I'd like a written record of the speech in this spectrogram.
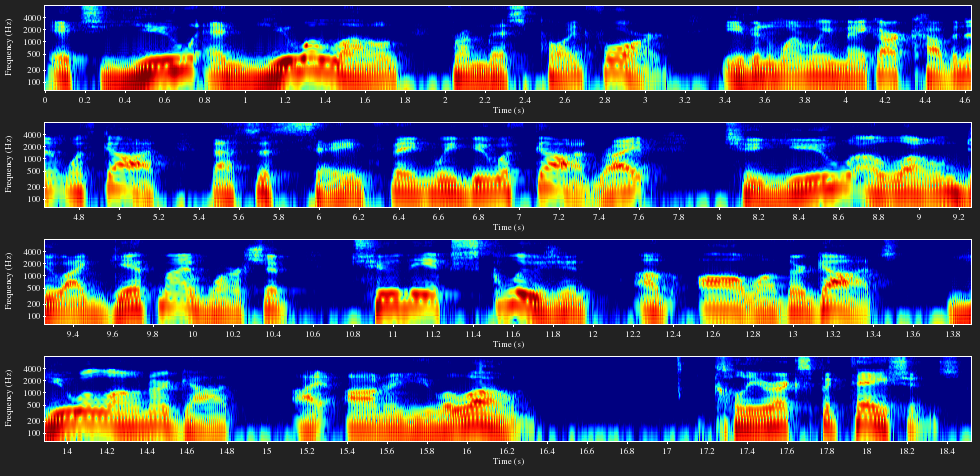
It's you and you alone from this point forward. Even when we make our covenant with God, that's the same thing we do with God, right? To you alone do I give my worship to the exclusion of all other gods. You alone are God. I honor you alone. Clear expectations.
